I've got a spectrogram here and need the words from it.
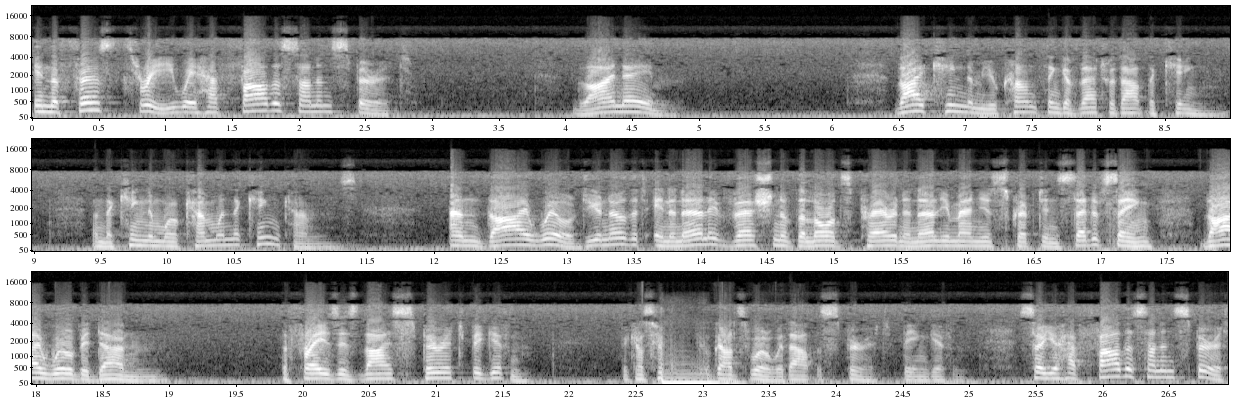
In the first three, we have Father, Son, and Spirit. Thy name. Thy kingdom, you can't think of that without the King. And the kingdom will come when the King comes. And thy will. Do you know that in an early version of the Lord's Prayer, in an early manuscript, instead of saying, Thy will be done, the phrase is, Thy Spirit be given. Because who can do God's will without the Spirit being given? So you have Father, Son, and Spirit,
